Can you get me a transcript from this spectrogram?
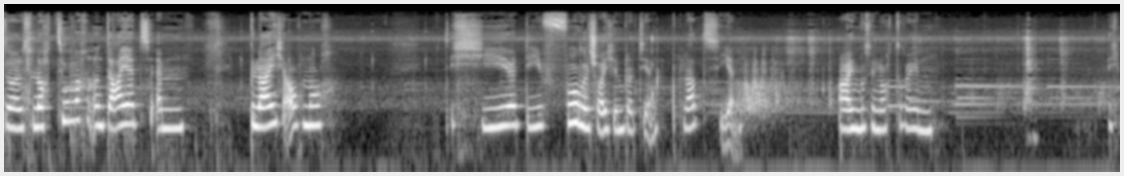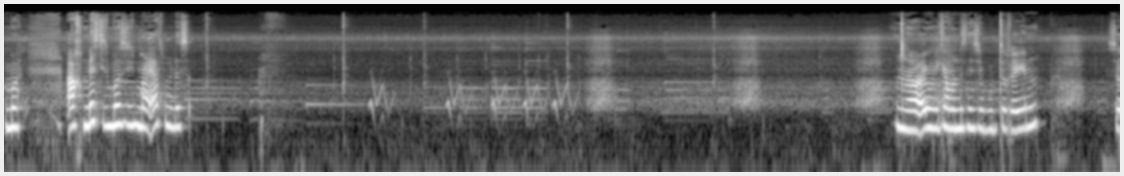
So, das Loch zumachen und da jetzt ähm, gleich auch noch hier die Vogelscheuchen platzieren. Platzieren. Ah, ich muss ihn noch drehen. Ich muss. Ach Mist, jetzt muss ich mal erstmal das. Ja, irgendwie kann man das nicht so gut drehen. So,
